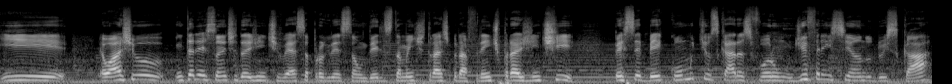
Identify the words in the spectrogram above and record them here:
E eu acho interessante da gente ver essa progressão deles também de trás para frente para a gente perceber como que os caras foram diferenciando do ska,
